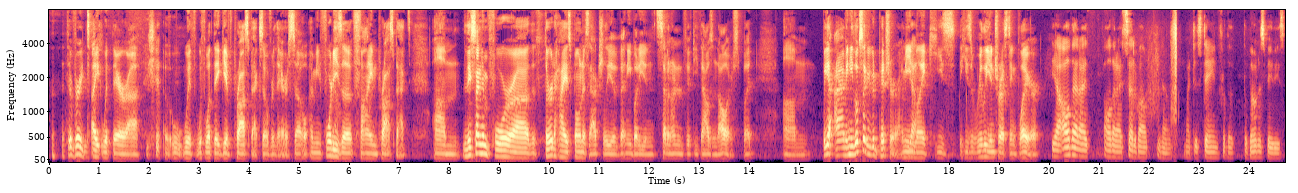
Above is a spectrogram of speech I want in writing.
they're very tight with their uh, with with what they give prospects over there. So I mean, 40 is a fine prospect. Um, they signed him for uh, the third highest bonus actually of anybody in seven hundred fifty thousand dollars. But um, but yeah, I I mean, he looks like a good pitcher. I mean, Yeah. like he's he's a really interesting player. Yeah, all that I all that I said about you know my disdain for the the bonus babies,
